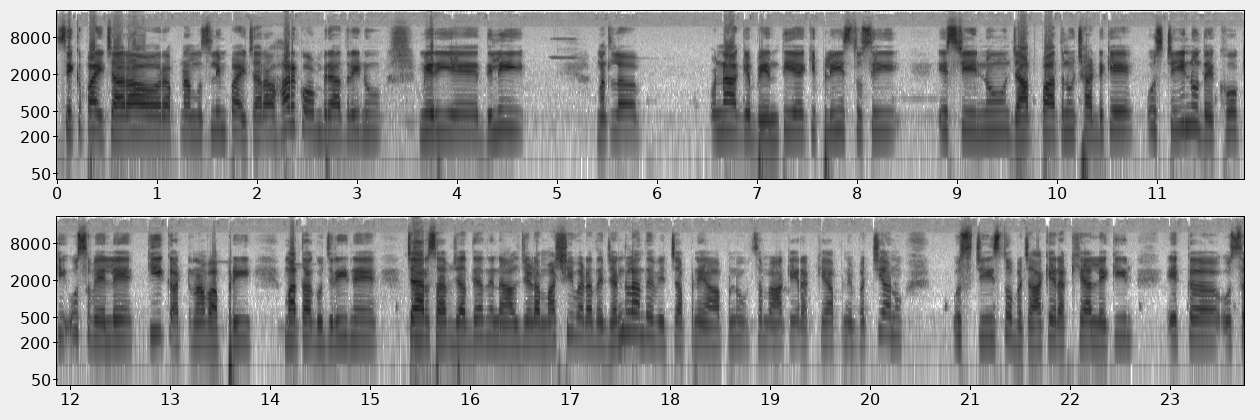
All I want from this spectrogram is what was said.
ਸਿੱਖ ਭਾਈਚਾਰਾ ਔਰ ਆਪਣਾ ਮੁਸਲਿਮ ਭਾਈਚਾਰਾ ਹਰ ਕੌਮ ਬਰਾਦਰੀ ਨੂੰ ਮੇਰੀ ਇਹ ਦਿਲੀ ਮਤਲਬ ਉਹਨਾਂ ਅੱਗੇ ਬੇਨਤੀ ਹੈ ਕਿ ਪਲੀਜ਼ ਤੁਸੀਂ ਇਸ ਚੀਜ਼ ਨੂੰ ਜਾਤ ਪਾਤ ਨੂੰ ਛੱਡ ਕੇ ਉਸ ਚੀਜ਼ ਨੂੰ ਦੇਖੋ ਕਿ ਉਸ ਵੇਲੇ ਕੀ ਘਟਨਾ ਵਾਪਰੀ। ਮਾਤਾ ਗੁਜਰੀ ਨੇ ਚਾਰ ਸਾਹਿਬਜ਼ਾਦਿਆਂ ਦੇ ਨਾਲ ਜਿਹੜਾ ਮਾਛੀਵਾੜਾ ਦੇ ਜੰਗਲਾਂ ਦੇ ਵਿੱਚ ਆਪਣੇ ਆਪ ਨੂੰ ਸਮਾ ਕੇ ਰੱਖਿਆ, ਆਪਣੇ ਬੱਚਿਆਂ ਨੂੰ ਉਸ ਚੀਜ਼ ਤੋਂ ਬਚਾ ਕੇ ਰੱਖਿਆ। ਲੇਕਿਨ ਇੱਕ ਉਸ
